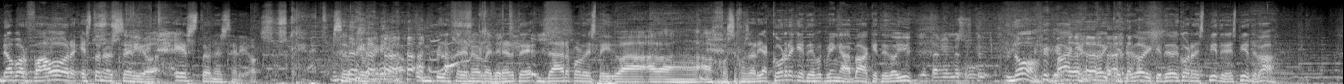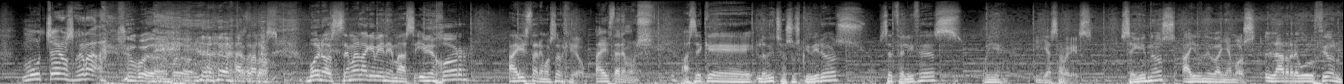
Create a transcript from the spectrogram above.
No, por favor, esto no es serio. Esto no es serio. Suscríbete. Sergio un placer enorme tenerte. Dar por despedido a, a- a José José Aría. Corre, que te. Venga, va, que te doy. Yo también me suscribo. No, va, que te doy, que te doy, que te doy. Corre, despídete, despídete, va. Muchas gracias. No puedo, no puedo. Hasta luego. Bueno, semana que viene más y mejor. Ahí estaremos, Sergio. Ahí estaremos. Así que, lo dicho, suscribiros, sed felices. Oye, y ya sabéis, seguidnos ahí donde vayamos. La revolución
